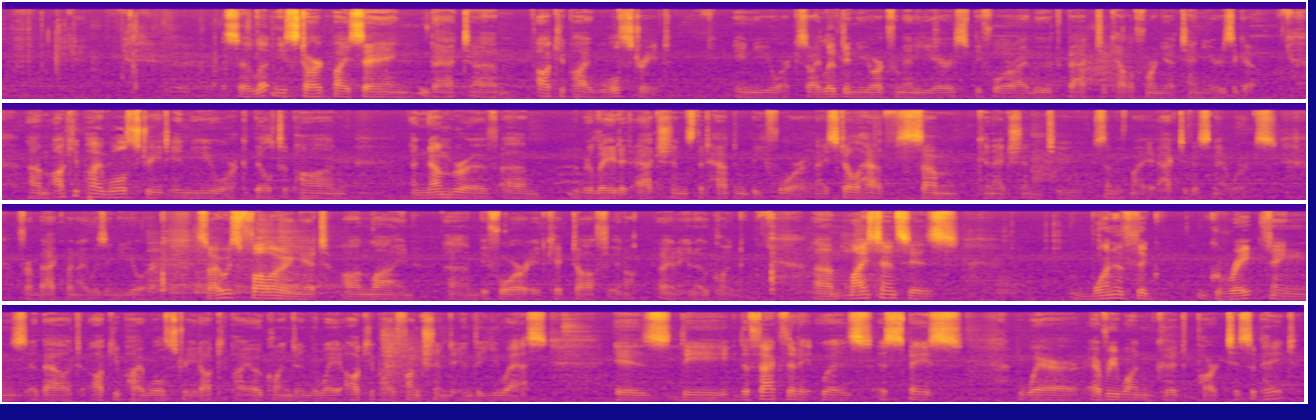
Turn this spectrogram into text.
So let me start by saying that um, Occupy Wall Street in New York. So I lived in New York for many years before I moved back to California 10 years ago. Um, Occupy Wall Street in New York built upon a number of um, related actions that happened before, and I still have some connection to some of my activist networks from back when I was in New York. So I was following it online um, before it kicked off in, in, Oakland. Um, my sense is one of the great things about Occupy Wall Street, Occupy Oakland, and the way Occupy functioned in the US is the the fact that it was a space where everyone could participate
